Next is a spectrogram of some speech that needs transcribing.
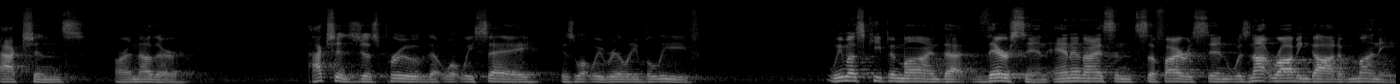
actions are another. Actions just prove that what we say is what we really believe. We must keep in mind that their sin, Ananias and Sapphira's sin, was not robbing God of money,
